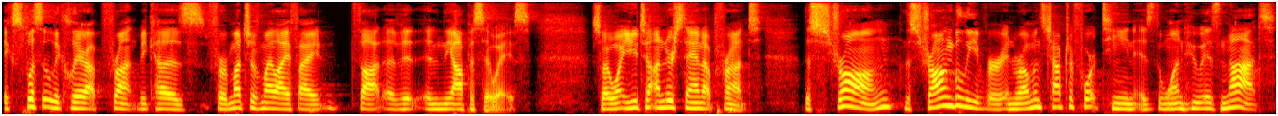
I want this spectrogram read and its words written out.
explicitly clear up front because for much of my life I thought of it in the opposite ways. So I want you to understand up front the strong, the strong believer in Romans chapter 14 is the one who is not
